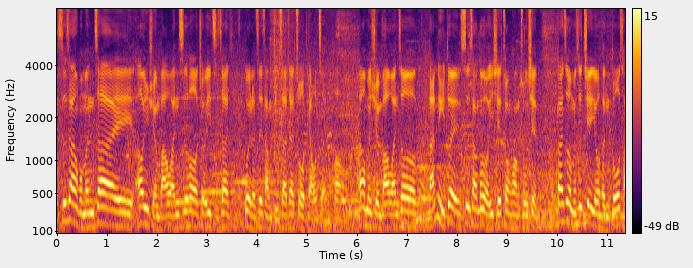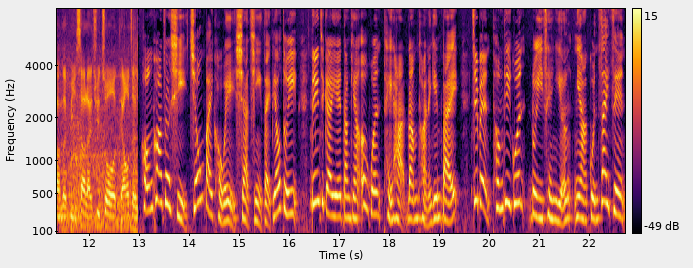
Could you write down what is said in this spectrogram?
事实上，我们在奥运选拔完之后，就一直在为了这场比赛在做调整。哈，那我们选拔完之后，男女队事实上都有一些状况出现，但是我们是借由很多场的比赛来去做调整。横跨这是奖牌口的射箭代表队，顶一届的东京奥运提下男团的金牌，这边唐志军、雷千莹亚军再战，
